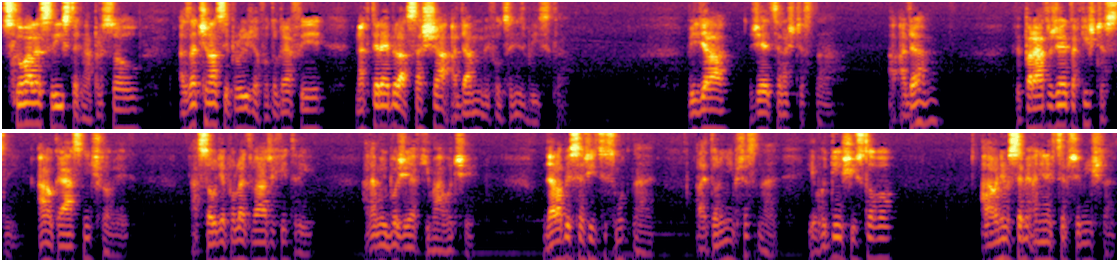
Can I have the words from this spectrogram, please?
Schovala si lístek na prsou a začala si projíždět fotografii, na které byla Saša a Dam vyfoceni zblízka. Viděla, že je dcera šťastná. A Adam? Vypadá to, že je taky šťastný. Ano, krásný člověk. A soudě podle tváře chytrý. Ale můj bože, jaký má oči. Dalo by se říci smutné, ale to není přesné. Je vhodnější slovo, ale o něm se mi ani nechce přemýšlet.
